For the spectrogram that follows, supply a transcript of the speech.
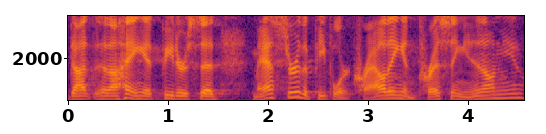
denying it, Peter said, Master, the people are crowding and pressing in on you.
